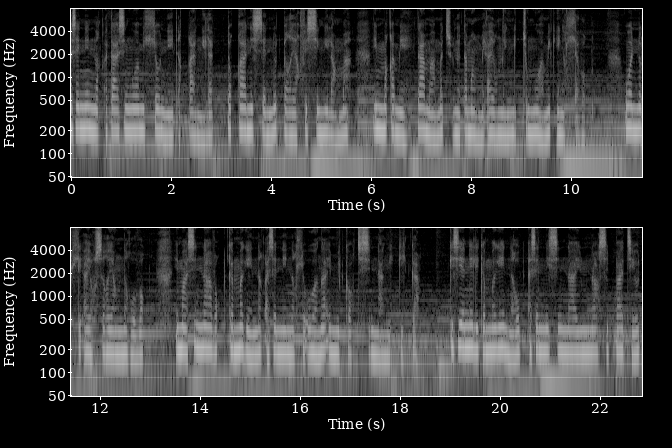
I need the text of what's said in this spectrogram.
асанниннеқ атаасингуамиллуунниит эққаангилат тоққааниссаннут периарфиссингиларма иммақами таамаамат суна тамарми ajorningitsunguamik ингерлагоқ уаннулли ajorсериарнерувоқ имаассиннаавоқ каммагииннеқ асанниннерлу уанга иммиккоортиссиннаангиккикка кисианнили каммагииннеруп асанниссиннааюннаарсиппаатигут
